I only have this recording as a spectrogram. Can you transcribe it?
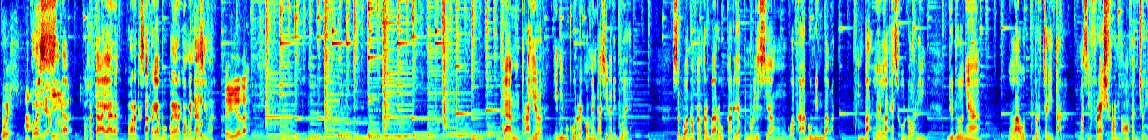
Wih, Wih, Iya. sedap. Gue percaya lah orang kesatria buku yang rekomendasi mah. iyalah. Dan terakhir, ini buku rekomendasi dari gue. Sebuah novel terbaru karya penulis yang gue kagumin banget. Mbak Lela S. Hudori, judulnya Laut Bercerita. Masih fresh from the oven cuy,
